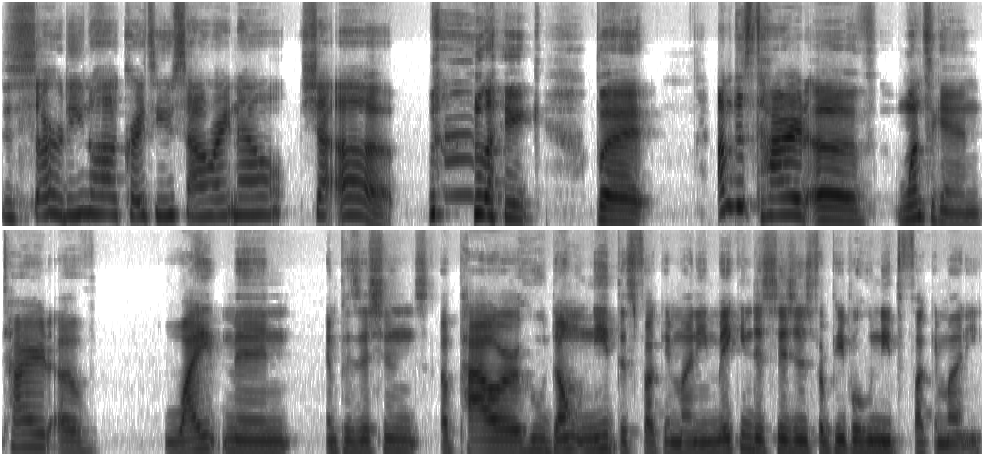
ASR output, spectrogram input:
sir, do you know how crazy you sound right now? Shut up. like, but I'm just tired of, once again, tired of white men in positions of power who don't need this fucking money making decisions for people who need the fucking money.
